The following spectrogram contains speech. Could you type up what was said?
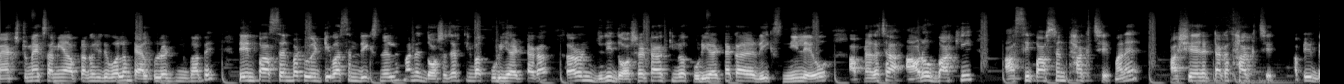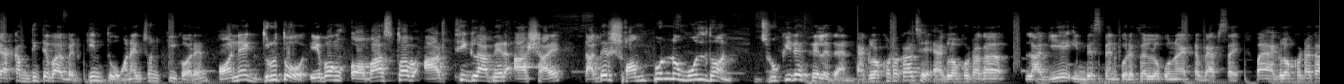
ম্যাক্স টু ম্যাক্স আমি আপনাকে যদি বললাম ক্যালকুলেট ভাবে টেন পার্সেন্ট বা টোয়েন্টি পার্সেন্ট রিস্ক নিলে মানে দশ হাজার কিংবা কুড়ি হাজার টাকা। কারণ যদি দশ হাজার টাকা কিংবা কুড়ি হাজার টাকা রিস্ক নিলেও আপনার কাছে আরও বাকি আশি পার্সেন্ট থাকছে মানে আশি হাজার টাকা থাকছে। আপনি ব্যাকআপ দিতে পারবেন। কিন্তু অনেকজন কি করেন? অনেক দ্রুত এবং অবাস্তব আর্থিক লাভের আশায় তাদের সম্পূর্ণ মূলধন ঝুঁকিতে ফেলে দেন। এক লক্ষ টাকা আছে, এক লক্ষ টাকা লাগিয়ে ইনভেস্টমেন্ট করে ফেলল কোনো একটা ব্যবসায় বা এক লক্ষ টাকা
